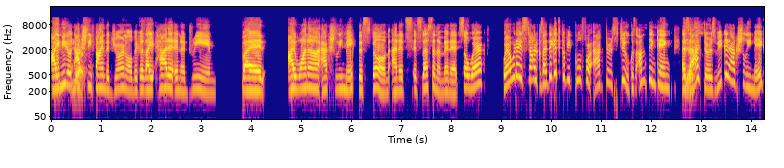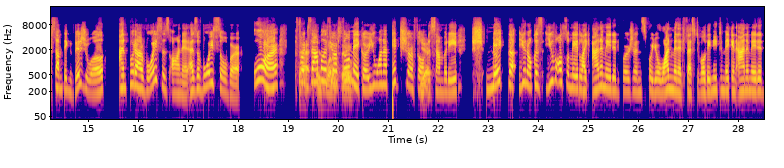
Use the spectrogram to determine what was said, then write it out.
I need to yes. actually find the journal because I had it in a dream, but I want to actually make this film and it's it's less than a minute. So where where would I start? Because I think it could be cool for actors too. Because I'm thinking, as Yes. actors, we could actually make something visual and put our voices on it as a voiceover. Or, for That example, if you're I'm a saying. filmmaker, you want to pitch your film to somebody, sh- make the, you know, because you've also made like animated versions for your one minute festival. They need to make an animated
